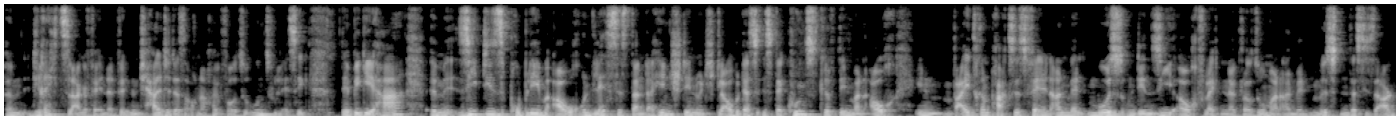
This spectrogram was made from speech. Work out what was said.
ähm, die Rechtslage verändert wird und ich halte das auch nach wie vor so unzulässig. Der BGH ähm, sieht dieses Problem auch und lässt es dann dahinstehen und ich glaube, das ist der Kunstgriff, den man auch in weiteren Praxisfällen anwenden muss und den Sie auch vielleicht in der Klausur mal anwenden müssten, dass Sie sagen,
